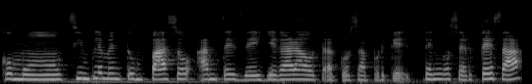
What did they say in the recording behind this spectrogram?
como simplemente un paso antes de llegar a otra cosa, porque tengo certeza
